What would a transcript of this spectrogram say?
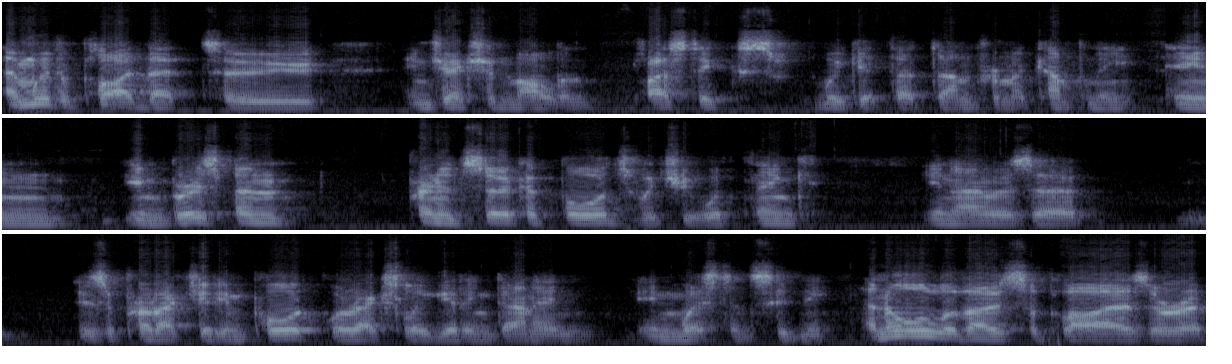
And we've applied that to injection molded plastics. We get that done from a company in in Brisbane. Printed circuit boards, which you would think, you know, is a is a product you'd import, we're actually getting done in in Western Sydney, and all of those suppliers are at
